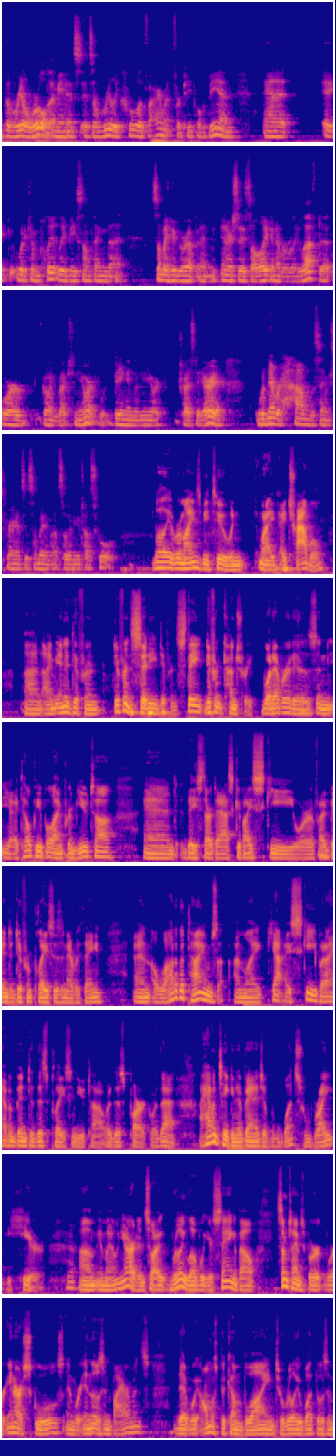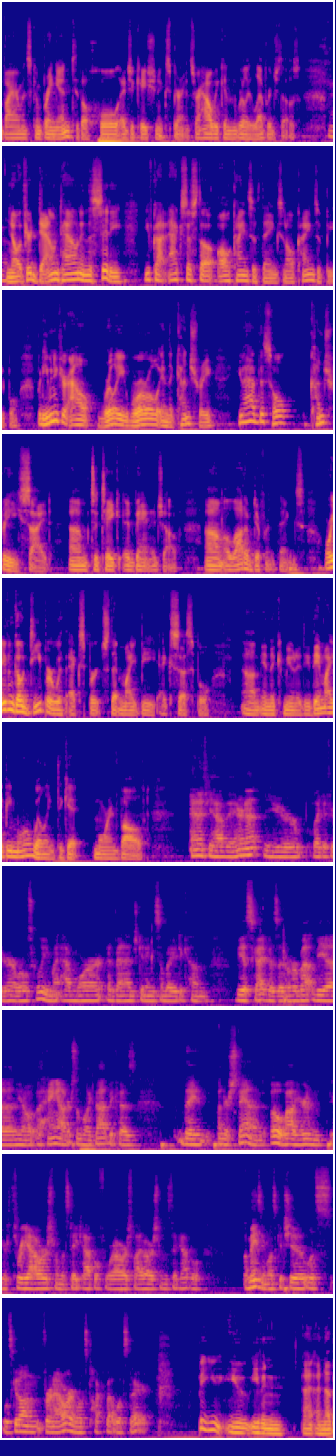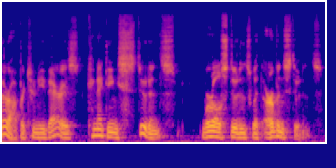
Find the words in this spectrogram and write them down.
the real world. I mean, it's it's a really cool environment for people to be in, and it it would completely be something that somebody who grew up in inner city Salt Lake and never really left it, or going back to New York, being in the New York tri-state area, would never have the same experience as somebody in that southern Utah school. Well, it reminds me too when when I, I travel and I'm in a different different city, different state, different country, whatever it is, and yeah, I tell people I'm from Utah, and they start to ask if I ski or if I've mm-hmm. been to different places and everything. And a lot of the times I'm like, yeah, I ski, but I haven't been to this place in Utah or this park or that. I haven't taken advantage of what's right here um, in my own yard. And so I really love what you're saying about sometimes we're, we're in our schools and we're in those environments that we almost become blind to really what those environments can bring into the whole education experience or how we can really leverage those. You know, if you're downtown in the city, you've got access to all kinds of things and all kinds of people. But even if you're out really rural in the country, you have this whole countryside um, to take advantage of. Um, a lot of different things, or even go deeper with experts that might be accessible um, in the community. They might be more willing to get more involved. And if you have the internet, you're like if you're in a rural school, you might have more advantage getting somebody to come via Skype visit or via you know a hangout or something like that because they understand. Oh wow, you're in you're three hours from the state capital, four hours, five hours from the state capital. Amazing. Let's get you. Let's let's get on for an hour and let's talk about what's there. But you, you even uh, another opportunity there is connecting students, rural students, with urban students,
